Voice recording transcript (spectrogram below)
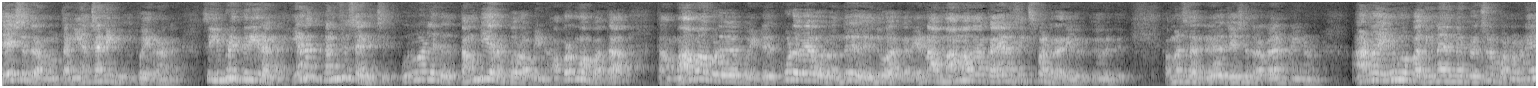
ஜெயசித்ரா தனியாக தனியா சென்னைக்கு போயிடுறாங்க. ஸோ இப்படி பிரிகிறாங்க எனக்கு கன்ஃபியூஸ் ஆயிடுச்சு. ஒருவேளை இது தம்பியா போறோம் அப்படின்னு. அப்புறமா பார்த்தா தான் மாமா கூடவே போயிட்டு கூடவே அவர் வந்து இதுவா இருக்காரு. ஏன்னா மாமா தான் கல்யாணம் ஃபிக்ஸ் பண்றாரு இவரு இவருக்கு. கமல் சாருக்கு ஜெயசித்ரா கல்யாணம் பண்ணிக்கணும். ஆனா இவங்க பாத்தீங்கன்னா இந்த மாதிரி பிரச்சனை பண்ணோடனே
